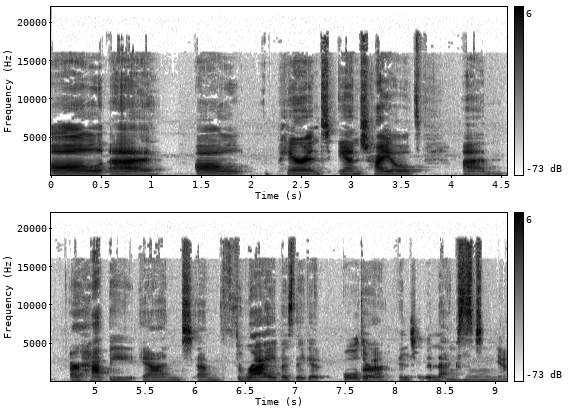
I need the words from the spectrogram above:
all uh, all parent and child um, are happy and um, thrive as they get older yeah. into the next. Mm-hmm. Yeah.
